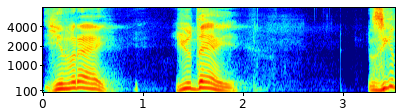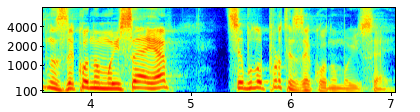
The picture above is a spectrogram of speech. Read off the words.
єврей, юдей. Згідно з законом Моїсея, це було проти закону Моїсея.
